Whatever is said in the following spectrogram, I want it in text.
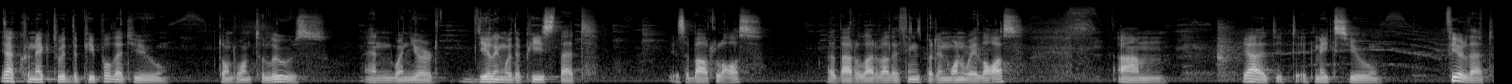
yeah connect with the people that you don't want to lose. And when you're dealing with a piece that is about loss about a lot of other things but in one way loss um, yeah it, it, it makes you fear that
